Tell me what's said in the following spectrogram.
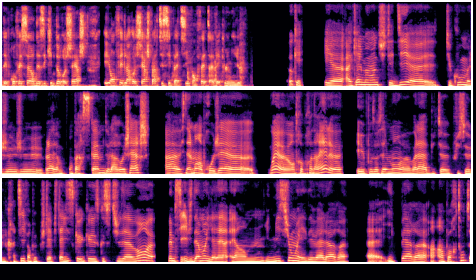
des professeurs, des équipes de recherche et on fait de la recherche participative en fait avec le milieu. Ok. Et euh, à quel moment tu t'es dit, euh, du coup, moi, je, je, voilà, on passe quand même de la recherche à euh, finalement un projet, ouais, entrepreneurial et potentiellement, voilà, à but plus lucratif, un peu plus capitaliste que, que ce que tu faisais avant. même si évidemment, il a une mission et des valeurs hyper importantes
